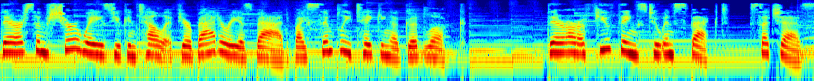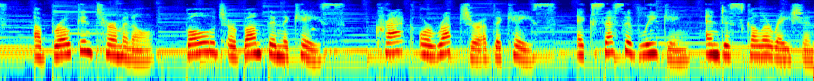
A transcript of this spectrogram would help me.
There are some sure ways you can tell if your battery is bad by simply taking a good look. There are a few things to inspect, such as a broken terminal, bulge or bump in the case, crack or rupture of the case, excessive leaking, and discoloration.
